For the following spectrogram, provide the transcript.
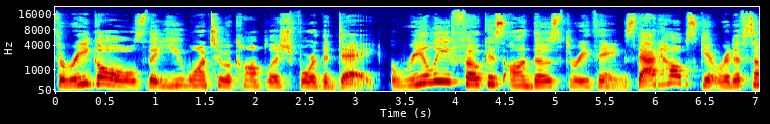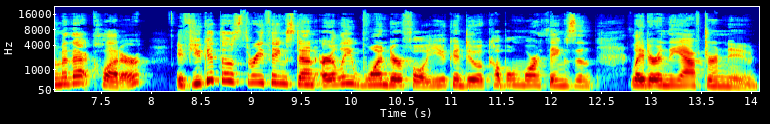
three goals that you want to accomplish for the day. Really focus on those three things. That helps get rid of some of that clutter. If you get those three things done early, wonderful. You can do a couple more things in, later in the afternoon.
